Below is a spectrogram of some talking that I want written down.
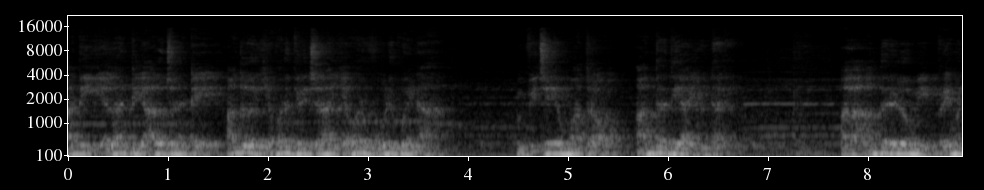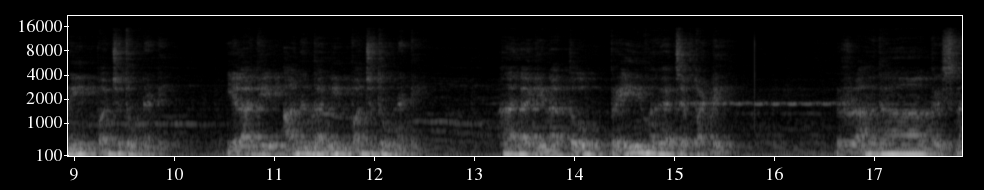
అది ఎలాంటి ఆలోచన అంటే అందులో ఎవరు గెలిచినా ఎవరు ఓడిపోయినా విజయం మాత్రం అందరిది అయి ఉండాలి. అలా అందరిలో మీ ప్రేమని పంచుతూ ఉండండి. ఇలాగే ఆనందాన్ని పంచుతూ ఉండండి. అలాగే నాతో ప్రేమగా చెప్పండి. రాధాకృష్ణ.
